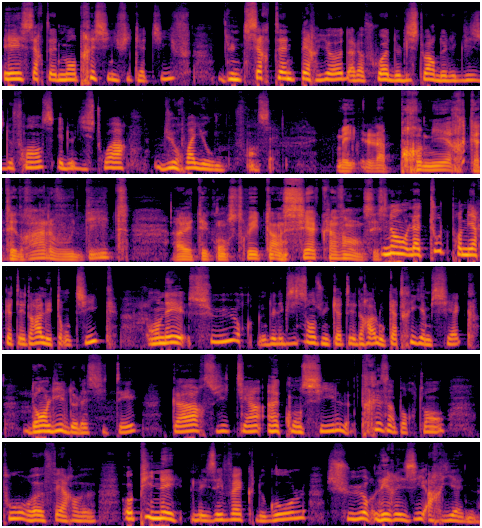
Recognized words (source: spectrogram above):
est certainement très significatif d'une certaine période à la fois de l'histoire de l'Église de France et de l'histoire du royaume français. Mais la première cathédrale, vous dites, a été construite un siècle avant, ça? Non, la toute première cathédrale est antique. On est sûr de l'existence d'une cathédrale au IVe siècle dans l'île de la Cité, car s'y tient un concile très important pour euh, faire euh, opiner les évêques de Gaulle sur l'hérésie arienne.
